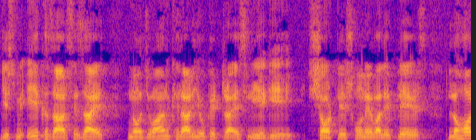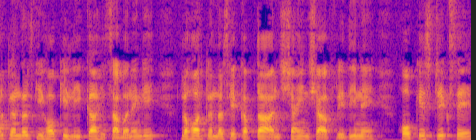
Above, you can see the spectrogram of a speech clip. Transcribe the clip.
جس میں ایک ہزار سے زائد نوجوان کھلاڑیوں کے ٹرائلز لیے گئے۔ شارٹ لسٹ ہونے والے پلیئرز لاہور کلندرز کی ہاکی لیگ کا حصہ بنیں گے۔ لاہور کلندرز کے کپتان شاہین شاہ افریدی نے ہاکی سٹک سے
